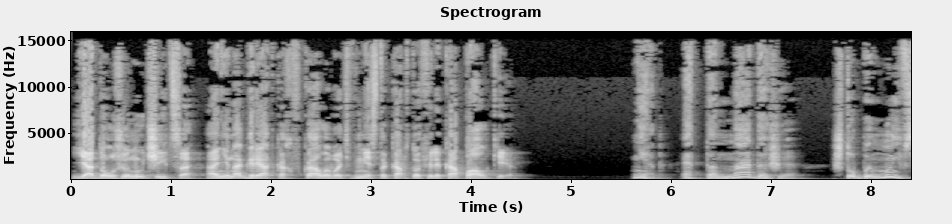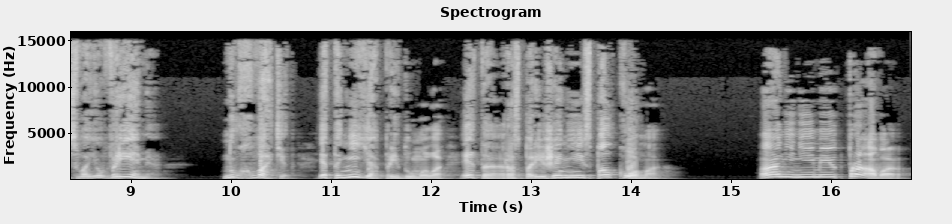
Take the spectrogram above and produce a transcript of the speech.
Я должен учиться, а не на грядках вкалывать вместо картофеля копалки. Нет, это надо же, чтобы мы в свое время... Ну хватит, это не я придумала, это распоряжение исполкома. Они не имеют права!»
